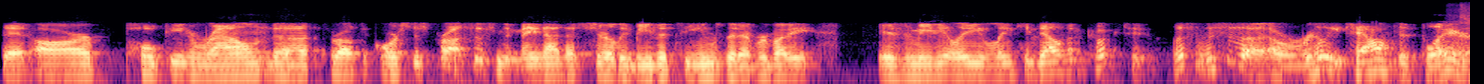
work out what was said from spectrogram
that are poking around uh, throughout the course of this process, and it may not necessarily be the teams that everybody is immediately linking Dalvin Cook to. Listen, this is a, a really talented player.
